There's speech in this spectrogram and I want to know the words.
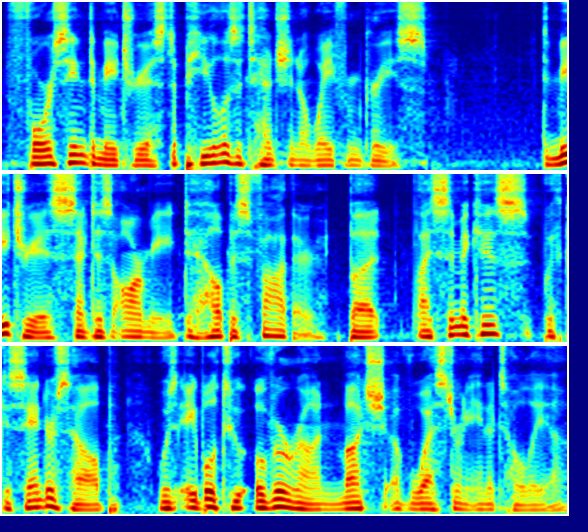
forcing Demetrius to peel his attention away from Greece. Demetrius sent his army to help his father, but Lysimachus, with Cassander's help, was able to overrun much of western Anatolia.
